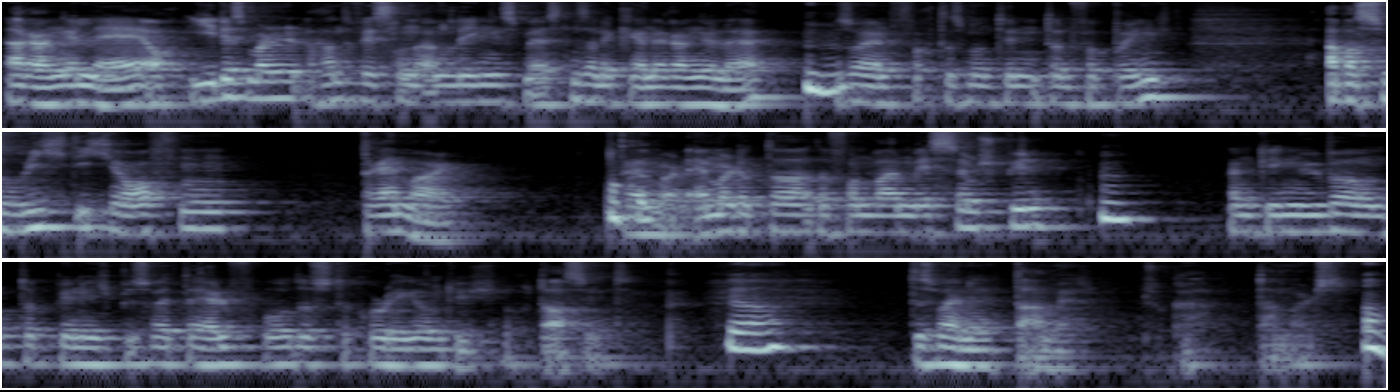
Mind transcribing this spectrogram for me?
eine Rangelei, auch jedes Mal Handfesseln anlegen ist meistens eine kleine Rangelei. So einfach, dass man den dann verbringt. Aber so richtig raufen dreimal. Okay. Dreimal. Einmal da- da, davon war ein Messer im Spiel beim Gegenüber und da bin ich bis heute heilfroh, dass der Kollege und ich noch da sind. Ja. Das war eine Dame, sogar damals. Oh,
